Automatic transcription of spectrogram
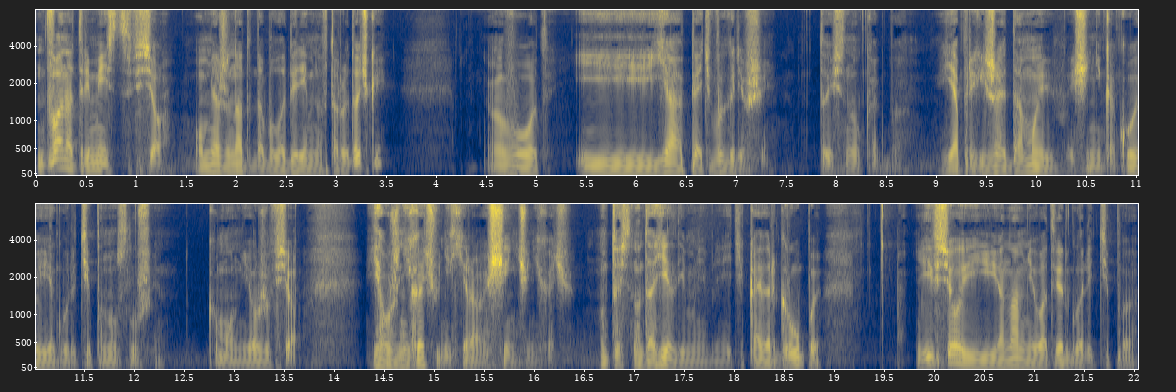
Два на три месяца, все. У меня жена тогда была беременна второй дочкой. Вот. И я опять выгоревший. То есть, ну, как бы, я приезжаю домой, вообще никакой, я говорю, типа, ну, слушай, come on, я уже все. Я уже не хочу ни хера, вообще ничего не хочу. Ну, то есть, надоели мне, блин, эти кавер-группы. И все, и она мне в ответ говорит, типа,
